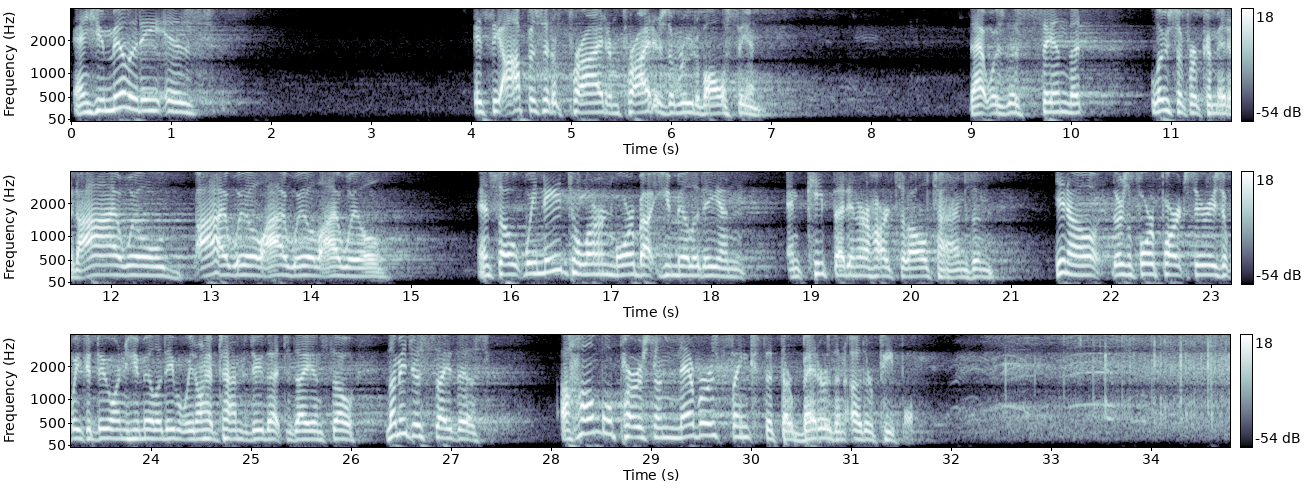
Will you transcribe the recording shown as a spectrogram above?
And humility is it's the opposite of pride, and pride is the root of all sin. That was this sin that Lucifer committed. I will, I will, I will, I will. And so we need to learn more about humility and, and keep that in our hearts at all times. And, you know, there's a four part series that we could do on humility, but we don't have time to do that today. And so let me just say this a humble person never thinks that they're better than other people.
